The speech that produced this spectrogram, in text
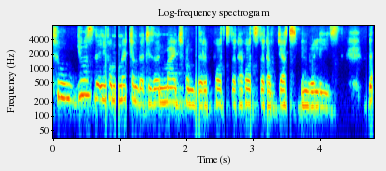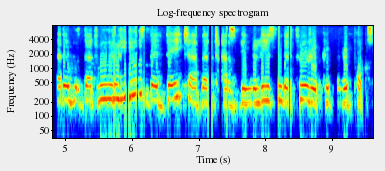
to use the information that is emerged from the reports that have, that have just been released. That, that we will use the data that has been released in the three reports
